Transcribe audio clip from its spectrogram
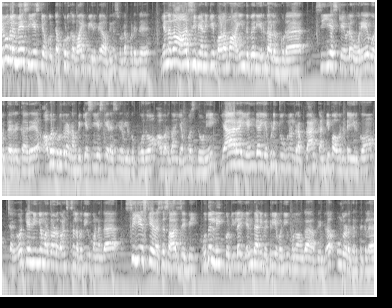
இவங்களுமே சிஎஸ்கேவுக்கு டஃப் கொடுக்க வாய்ப்பு இருக்கு அப்படின்னு சொல்லப்படுது. என்னதான் ஆர்சிபி அணிக்கு பலமா ஐந்து பேர் இருந்தாலும் கூட சிஎஸ்கேவில் ஒரே ஒருத்தர் இருக்காரு. அவர் கொடுக்குற நம்பிக்கை சிஎஸ்கே ரசிகர்களுக்கு போதும். அவர் தான் எம் எஸ் தோனி. யாரை எங்க எப்படி தூக்கணுன்ற பிளான் கண்டிப்பா அவர்கிட்ட இருக்கும். சரி ஓகே நீங்களும் மறக்காம கமெண்ட் செக்ஷன்ல பதிவு பண்ணுங்க. சிஎஸ்கே வெர்சஸ் ஆர்சிபி முதல் லீக் போட்டியில எந்த அணி வெற்றியை பதிவு பண்ணுவாங்க அப்படின்ற உங்களோட கருத்துக்களை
